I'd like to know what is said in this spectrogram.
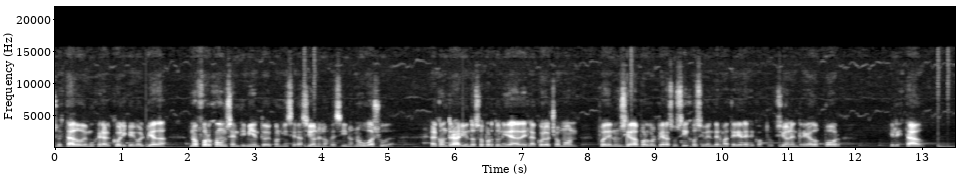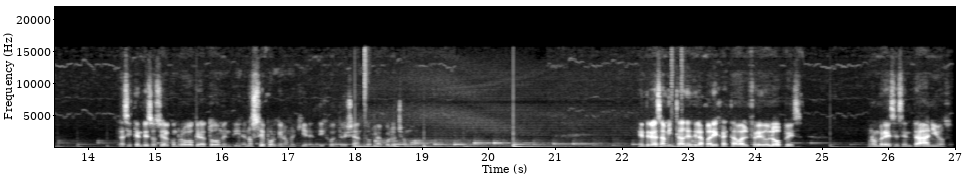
Su estado de mujer alcohólica y golpeada no forjó un sentimiento de conmiseración en los vecinos, no hubo ayuda. Al contrario, en dos oportunidades la Colo Chomón fue denunciada por golpear a sus hijos y vender materiales de construcción entregados por el Estado, el asistente social comprobó que era todo mentira. No sé por qué no me quieren, dijo entre llantos la Colo Entre las amistades de la pareja estaba Alfredo López, un hombre de 60 años,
